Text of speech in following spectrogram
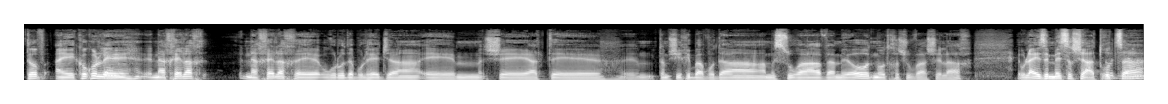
טוב, קודם כל כן. נאחל לך... נאחל לך, וורוד אבו אל-היג'ה, אה, שאת תמשיכי בעבודה המסורה והמאוד מאוד חשובה שלך. אולי איזה מסר שאת. רוצה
